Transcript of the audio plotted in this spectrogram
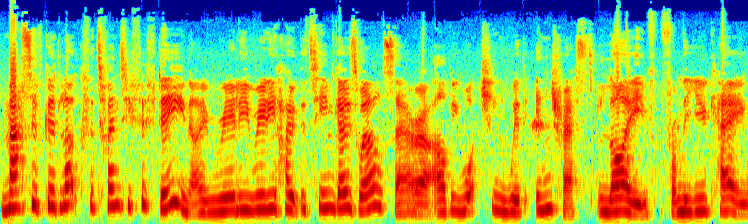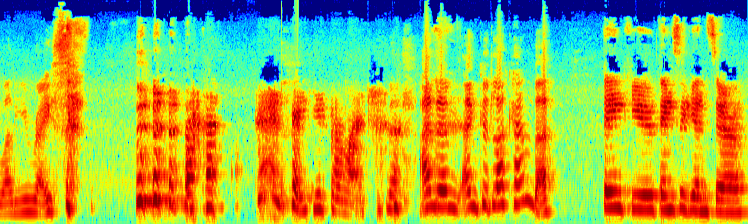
massive good luck for 2015. I really, really hope the team goes well, Sarah. I'll be watching with interest live from the UK while you race. Thank you so much. And um, and good luck, Amber. Thank you. Thanks again, Sarah.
